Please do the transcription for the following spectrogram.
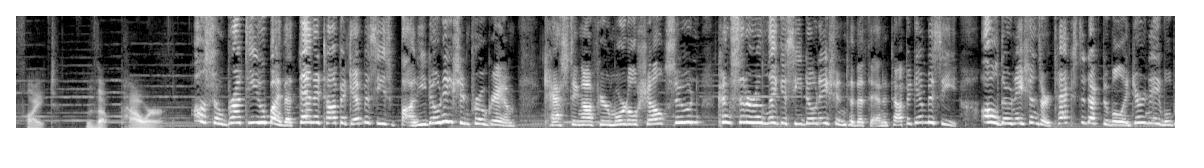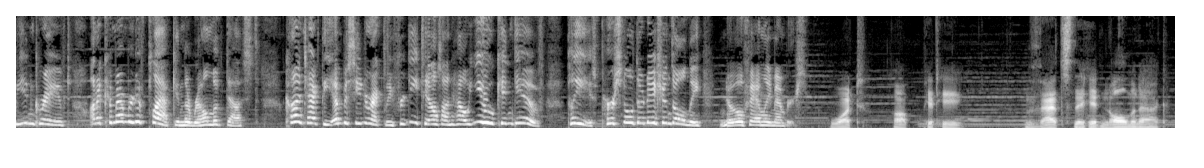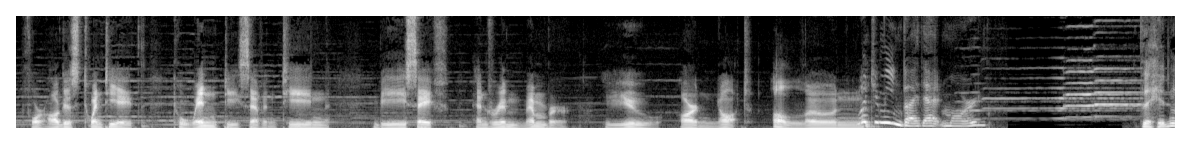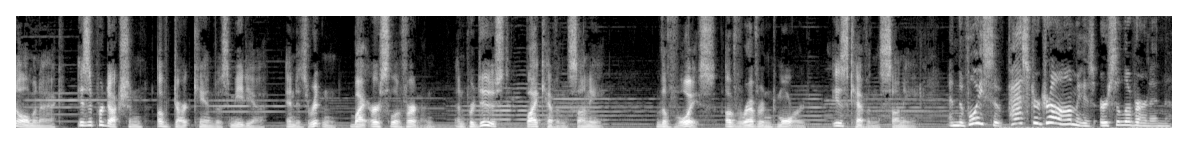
Fight the power. Also brought to you by the Thanatopic Embassy's Body Donation Program. Casting off your mortal shell soon? Consider a legacy donation to the Thanatopic Embassy. All donations are tax deductible and your name will be engraved on a commemorative plaque in the realm of dust. Contact the embassy directly for details on how you can give. Please, personal donations only, no family members. What a pity. That's the Hidden Almanac for August 28th, 2017. Be safe and remember, you are not alone. What do you mean by that, Mord? The Hidden Almanac is a production of Dark Canvas Media and is written by Ursula Vernon and produced by Kevin Sonney. The voice of Reverend Mord is Kevin Sonney. And the voice of Pastor Drum is Ursula Vernon.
